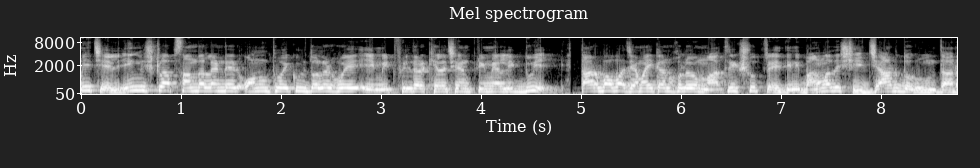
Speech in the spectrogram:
মিচেল। ইংলিশ ক্লাব সান্দারল্যান্ডের অনূর্ধ্ব একুশ দলের হয়ে এই মিডফিল্ডার খেলেছেন প্রিমিয়ার লিগ দুয়ে তার বাবা জ্যামাইকান হলেও মাতৃক সূত্রে তিনি বাংলাদেশি, যার দরুন তার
